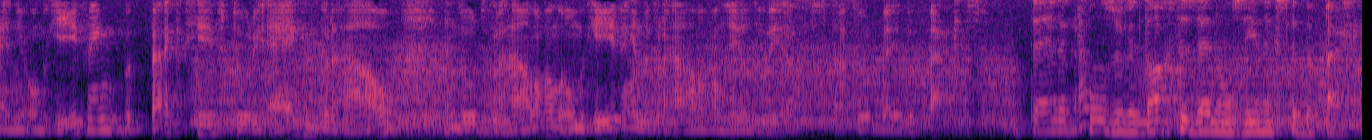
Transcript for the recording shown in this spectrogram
en je omgeving beperkt heeft door je eigen verhaal en door de verhalen van de omgeving en de verhalen van heel de wereld. Daardoor ben je beperkt. Uiteindelijk, onze gedachten zijn onze enigste beperking.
